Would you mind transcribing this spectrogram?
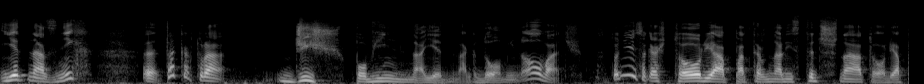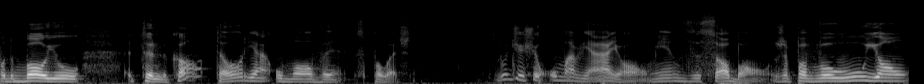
jedna z nich, e, taka, która dziś powinna jednak dominować, to nie jest jakaś teoria paternalistyczna, teoria podboju, tylko teoria umowy społecznej. Ludzie się umawiają między sobą, że powołują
